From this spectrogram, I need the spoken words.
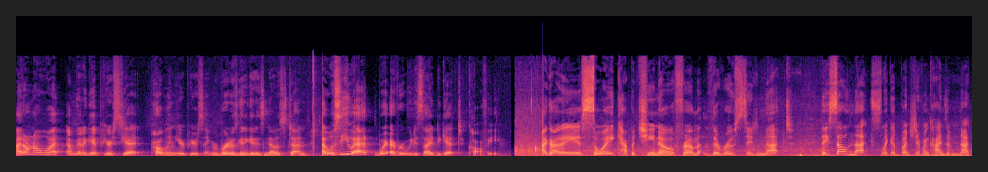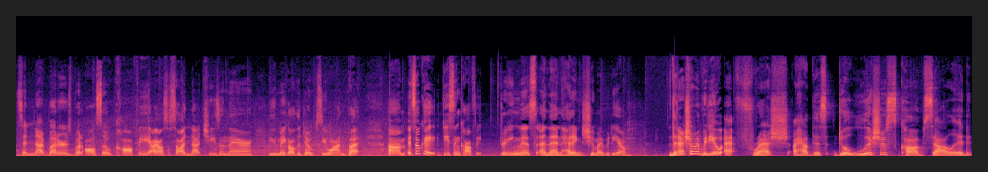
I don't know what I'm gonna get pierced yet. Probably an ear piercing. Roberto's gonna get his nose done. I will see you at wherever we decide to get coffee. I got a soy cappuccino from The Roasted Nut. They sell nuts, like a bunch of different kinds of nuts and nut butters, but also coffee. I also saw a nut cheese in there. You can make all the jokes you want, but um, it's okay, decent coffee. Drinking this and then heading to shoot my video. Then I shot a video at Fresh. I had this delicious Cobb salad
